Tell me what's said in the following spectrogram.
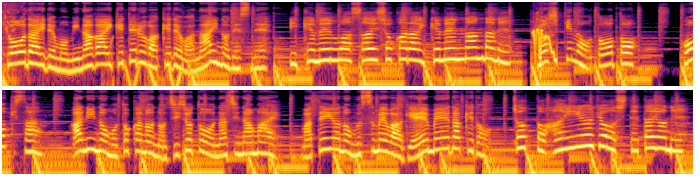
兄弟でも皆がイケてるわけではないのですね。イケメンは最初からイケメンなんだね。よしきの弟。こうきさん。兄の元カノの次女と同じ名前。マテヨの娘は芸名だけど。ちょっと俳優業してたよね。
